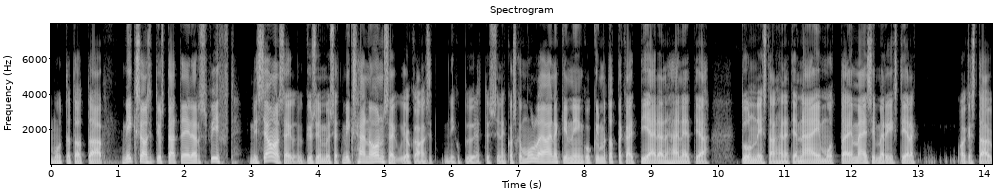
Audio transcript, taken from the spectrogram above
Mutta tota, miksi se on sitten just tämä Taylor Swift, niin se on se kysymys, että miksi hän on se, joka on sitten niin pyydetty sinne, koska mulle ainakin, niin kuin, kyllä mä totta kai tiedän hänet ja tunnistan hänet ja näin, mutta en mä esimerkiksi tiedä oikeastaan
